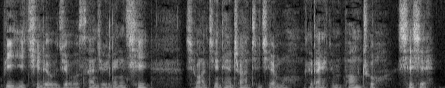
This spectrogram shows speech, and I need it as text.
B 一七六九三九零七。希望今天这样期节目给大家一点帮助，谢谢。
